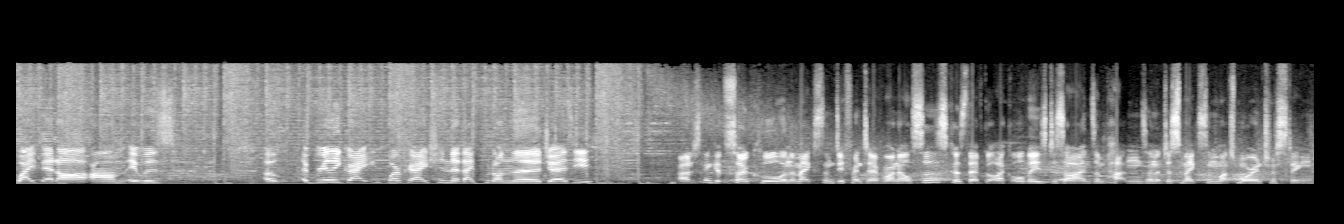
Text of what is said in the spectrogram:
way better. Um, it was a, a really great incorporation that they put on the jerseys. I just think it's so cool and it makes them different to everyone else's because they've got like all these designs and patterns and it just makes them much more interesting.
